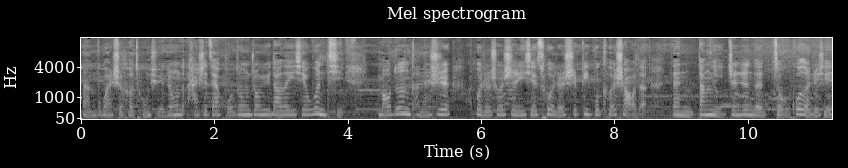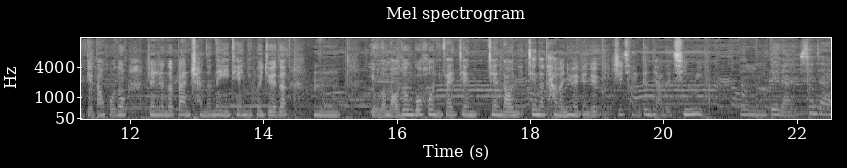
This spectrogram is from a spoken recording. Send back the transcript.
嗯，不管是和同学中的，还是在活动中遇到的一些问题，矛盾可能是或者说是一些挫折是必不可少的。但当你真正的走过了这些，跌宕活动真正的办成的那一天，你会觉得，嗯，有了矛盾过后，你再见见到你见到他们，你会感觉比之前更加的亲密吧。嗯，对的。现在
